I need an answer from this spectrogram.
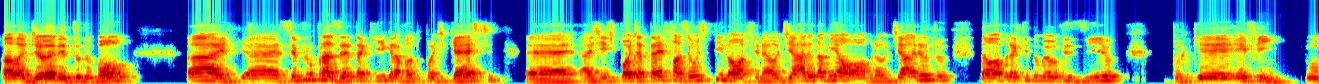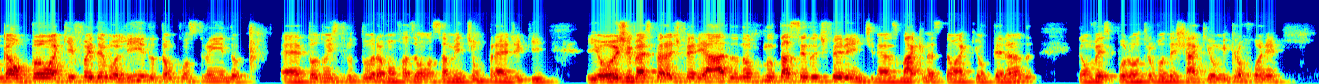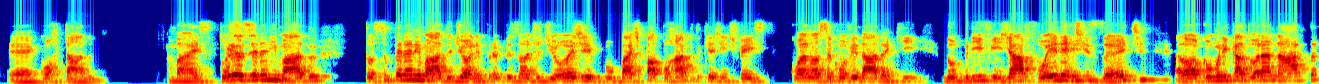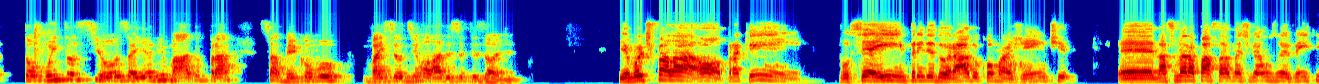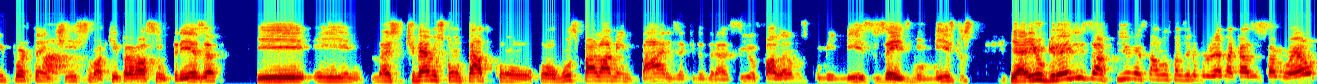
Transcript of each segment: Fala, Johnny, tudo bom? Ai, é sempre um prazer estar aqui gravando podcast. É, a gente pode até fazer um spin-off, né? O diário da minha obra, o diário do, da obra aqui do meu vizinho, porque, enfim, o galpão aqui foi demolido, estão construindo é, toda uma estrutura, vão fazer um lançamento de um prédio aqui. E hoje, véspera de feriado, não está sendo diferente, né? As máquinas estão aqui operando, então, vez por outra, eu vou deixar aqui o microfone é, cortado. Mas estou super animado Tô super animado, Johnny, para o episódio de hoje. O bate-papo rápido que a gente fez com a nossa convidada aqui no briefing já foi energizante. Ela é uma comunicadora nata. Estou muito ansioso e animado para saber como vai ser o desenrolar desse episódio. E eu vou te falar, ó, para quem você aí empreendedorado como a gente, é, na semana passada nós tivemos um evento importantíssimo aqui para nossa empresa e, e, nós tivemos contato com, com, alguns parlamentares aqui do Brasil, falamos com ministros, ex-ministros, e aí o grande desafio, nós estávamos fazendo o projeto da Casa do Samuel,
